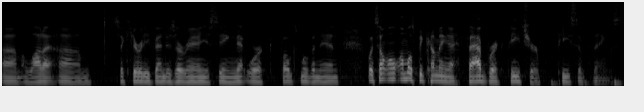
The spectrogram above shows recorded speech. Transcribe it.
um, a lot of um, security vendors are in, you're seeing network folks moving in. It's almost becoming a fabric feature piece of things.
